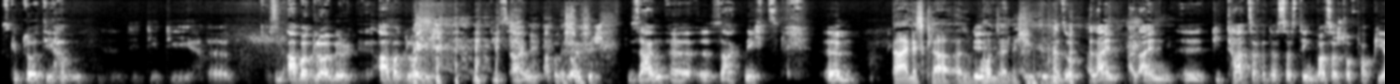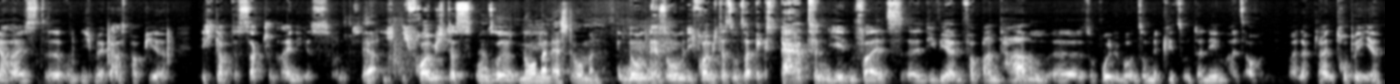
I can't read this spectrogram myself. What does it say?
es gibt Leute, die haben, die, die, die äh, sind abergläubig, abergläubig die, die sagen, abergläubisch, die sagen, äh, äh, sagt nichts. Ähm, Nein, ist klar, also brauchen sie ja nicht. Also allein, allein äh, die Tatsache, dass das Ding Wasserstoffpapier heißt äh, und nicht mehr Gaspapier, ich glaube, das sagt schon einiges. Und äh, ja. ich, ich freue mich, dass unsere Nomen est Omen. Nomen est Omen. Ich freue mich, dass unsere Experten jedenfalls, äh, die wir im Verband haben, äh, sowohl über unsere Mitgliedsunternehmen als auch in meiner kleinen Truppe hier,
